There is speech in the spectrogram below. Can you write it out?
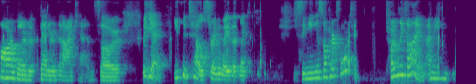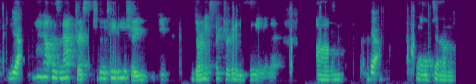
far better, better than I can. So, but yeah, you can tell straight away that like singing is not her forte. Totally fine. I mean, Yeah. sign up as an actress to do a TV show. You, you don't expect you're going to be singing in it. Um, Yeah. But um,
